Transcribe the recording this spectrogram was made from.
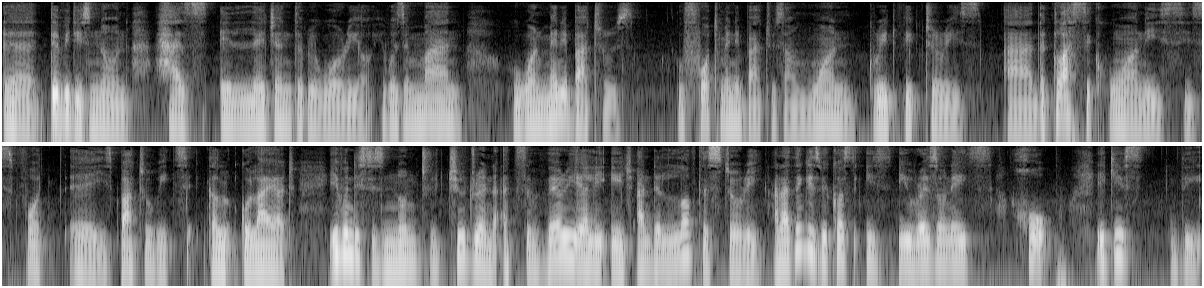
Uh, David is known as a legendary warrior. He was a man who won many battles, who fought many battles and won great victories. Uh, the classic one is his fought uh, his battle with Goliath. Even this is known to children at a very early age, and they love the story. And I think it's because it resonates hope. It gives the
